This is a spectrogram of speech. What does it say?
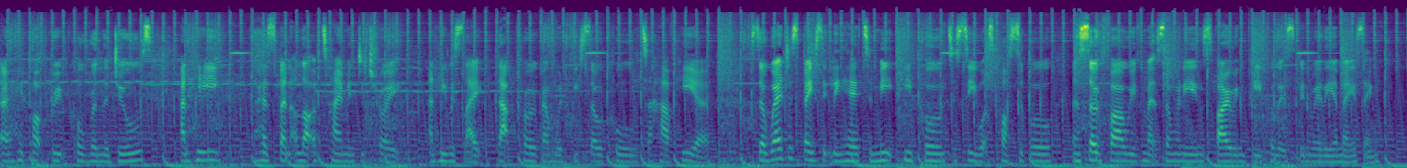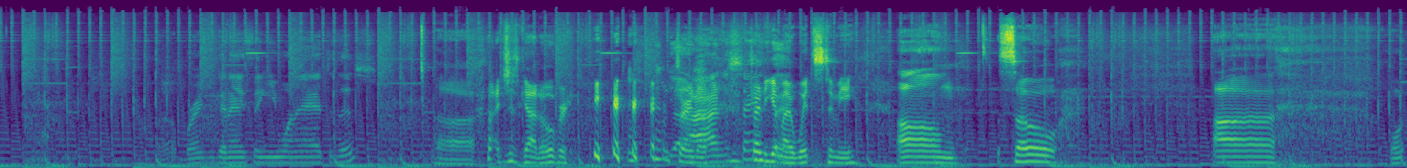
a hip hop group called Run the Jewels, and he has spent a lot of time in Detroit. And he was like, that program would be so cool to have here. So we're just basically here to meet people, to see what's possible. And so far, we've met so many inspiring people. It's been really amazing. Uh, Brent, you got anything you want to add to this? Uh, I just got over here. I'm Yeah, trying to, I understand trying to get my wits to me. Um, so, uh, what?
